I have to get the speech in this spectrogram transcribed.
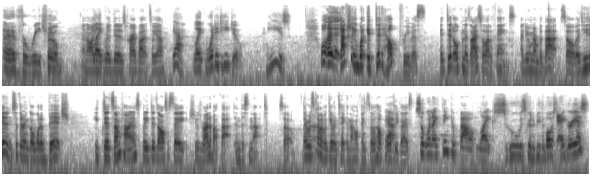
everything. true. And all Like- I really did is cry about it. So yeah. Yeah, like, what did he do? And he's Well, it- actually, what it did help Revis. It did open his eyes to a lot of things. I do remember that. So it, he didn't sit there and go, "What a bitch." He did sometimes, but he did also say she was right about that and this and that. So there was kind of a give and take in that whole thing. So it helped both of you guys. So when I think about like who is going to be the most angriest,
